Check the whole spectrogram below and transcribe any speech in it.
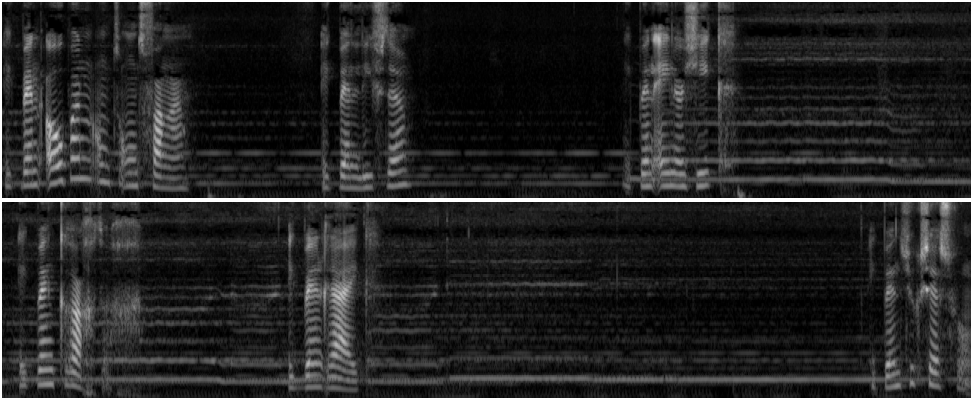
Ik ben open om te ontvangen. Ik ben liefde. Ik ben energiek. Ik ben krachtig. Ik ben rijk. Ik ben succesvol.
